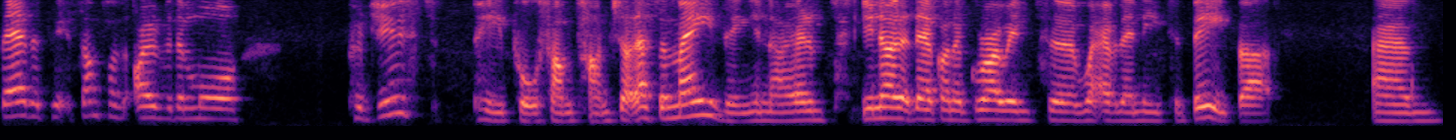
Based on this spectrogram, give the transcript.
they're the pe- sometimes over the more produced people sometimes like, that's amazing you know and you know that they're going to grow into whatever they need to be but um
